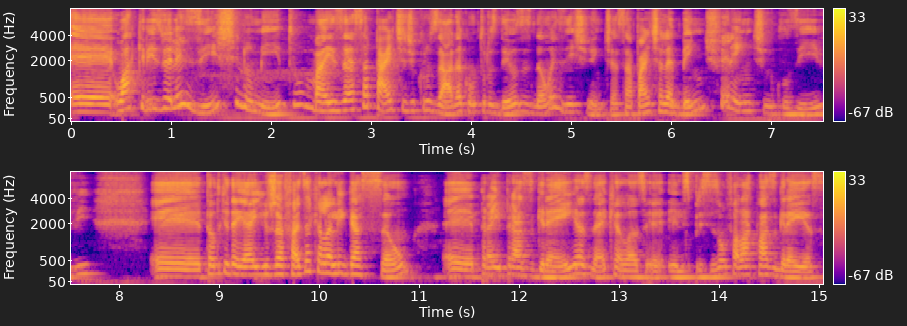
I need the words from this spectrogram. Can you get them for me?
É, o Acrísio ele existe no mito, mas essa parte de cruzada contra os deuses não existe, gente. Essa parte ela é bem diferente, inclusive. É, tanto que daí aí já faz aquela ligação é, para ir para as greias, né? Que elas, eles precisam falar com as greias,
